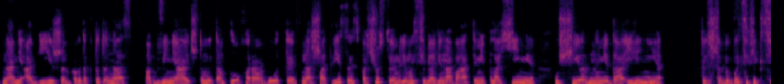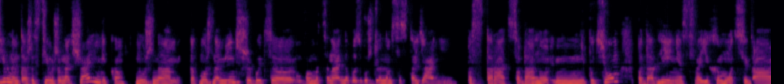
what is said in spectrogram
нами обижен, когда кто-то нас обвиняет, что мы там плохо работаем. Наша ответственность, почувствуем ли мы себя виноватыми, плохими, ущербными, да, или нет. То есть, чтобы быть эффективным даже с тем же начальником, нужно как можно меньше быть э, в эмоционально возбужденном состоянии постараться, да, но не путем подавления своих эмоций, а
